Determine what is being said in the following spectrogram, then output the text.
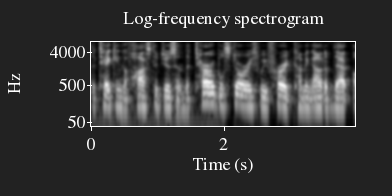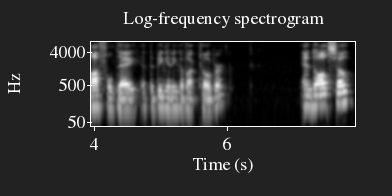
the taking of hostages, and the terrible stories we've heard coming out of that awful day at the beginning of October. And also,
